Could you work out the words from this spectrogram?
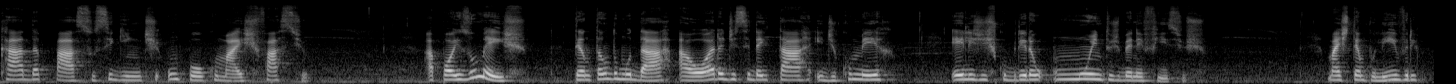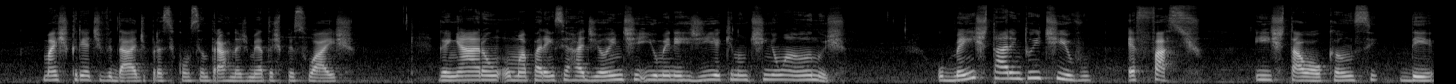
cada passo seguinte um pouco mais fácil. Após um mês, tentando mudar a hora de se deitar e de comer, eles descobriram muitos benefícios. Mais tempo livre, mais criatividade para se concentrar nas metas pessoais. Ganharam uma aparência radiante e uma energia que não tinham há anos. O bem-estar intuitivo é fácil e está ao alcance de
